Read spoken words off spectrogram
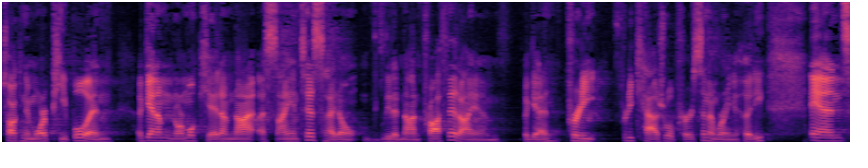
talking to more people. And again, I'm a normal kid. I'm not a scientist. I don't lead a nonprofit. I am, again, pretty pretty casual person. I'm wearing a hoodie, and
